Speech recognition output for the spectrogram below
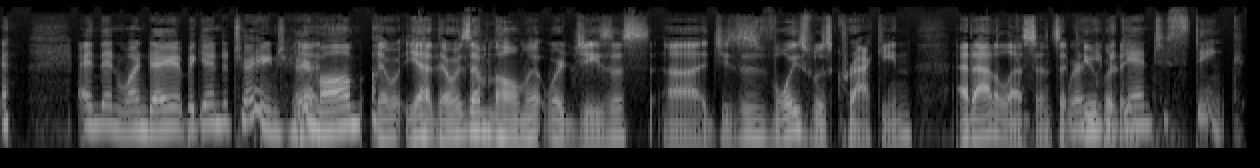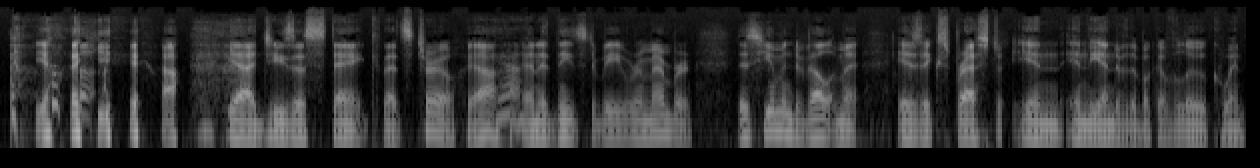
and then one day it began to change. Hey, Yeah. mom. There, yeah, there was a moment where Jesus, uh, Jesus' voice was cracking at adolescence, at Where puberty. he began to stink. yeah, yeah, yeah. Jesus stank. That's true. Yeah. Yeah. and it needs to be remembered. This human development is expressed in in the end of the book of Luke when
